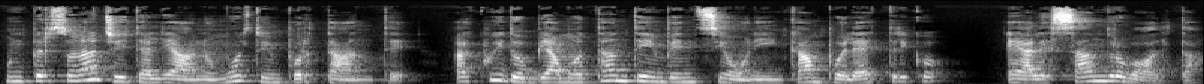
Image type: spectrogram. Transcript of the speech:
un personaggio italiano molto importante a cui dobbiamo tante invenzioni in campo elettrico è Alessandro Volta.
